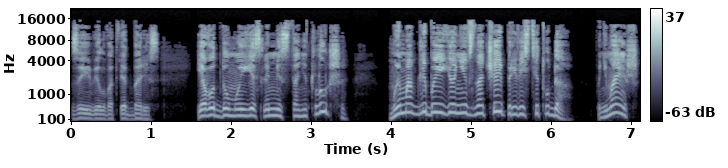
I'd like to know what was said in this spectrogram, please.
заявил в ответ Борис. Я вот думаю, если мисс станет лучше, мы могли бы ее невзначай привести туда, понимаешь?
